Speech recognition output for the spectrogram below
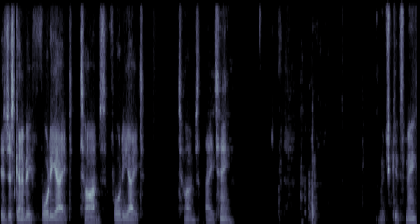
is just going to be 48 times 48 times 18, which gives me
